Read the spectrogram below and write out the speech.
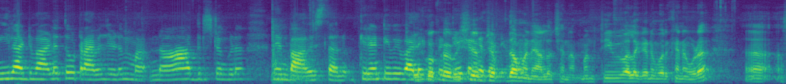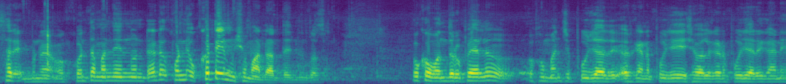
మీలాంటి వాళ్ళతో ట్రావెల్ చేయడం నా అదృష్టం కూడా నేను భావిస్తాను. కిరణ్ టీవీ వాళ్ళకి ఇంకొక విషయం చెప్దామని ఆలోచన. మన టీవీ వాళ్ళకైనా ఎవరికైనా కూడా సరే కొంతమంది ఏంటంటే కొన్ని ఒక్కటే నిమిషం మాట్లాడతాయి దీనికోసం ఒక వంద రూపాయలు ఒక మంచి పూజారి ఎవరికైనా పూజ చేసే వాళ్ళు కానీ పూజారి కానీ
